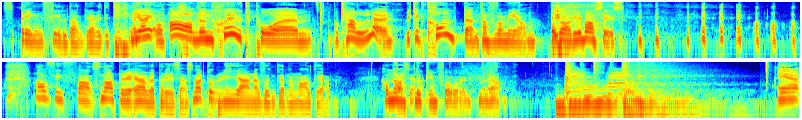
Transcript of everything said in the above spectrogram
sprängfylld av graviditet. Men jag är och, avundsjuk på, eh, på Kalle. Vilket content han får vara med om på daglig basis. Ja, fy fan. Snart är det över, Parisa. Snart kommer min hjärna funka normalt igen. Hoppas Not jag. looking forward. Men ja. Eh,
